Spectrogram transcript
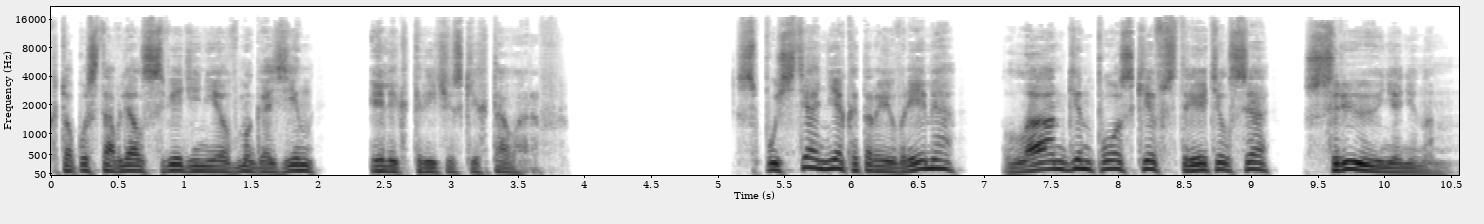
кто поставлял сведения в магазин электрических товаров. Спустя некоторое время Лангенпоске встретился с Рюйнянином.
